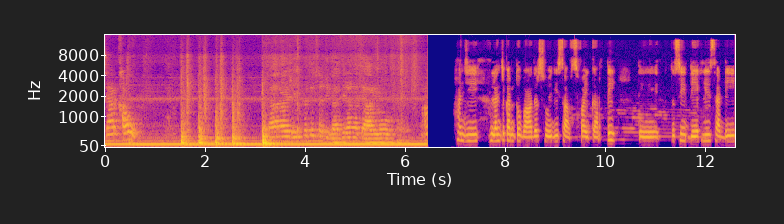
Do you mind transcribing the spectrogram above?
ਚਾਰ ਖਾਓ ਸਾਰਾ ਲਈ ਪਤੇ ਸੱਚ ਗਾਜਰਾਂ ਦਾ ਚਾਰ ਲੋ ਹਾਂਜੀ ਲੰਚ ਕਰਨ ਤੋਂ ਬਾਅਦ ਰਸੋਈ ਦੀ ਸਾਫ਼ ਸਫ਼ਾਈ ਕਰਤੀ ਤੇ ਤੁਸੀਂ ਦੇਖ ਲਈ ਸਾਡੀ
